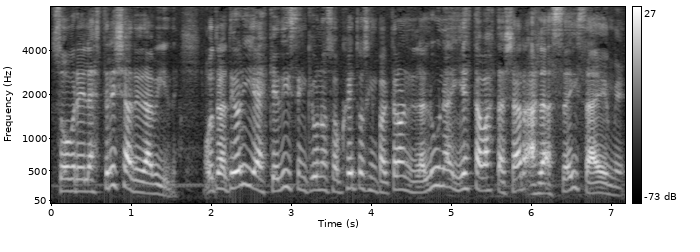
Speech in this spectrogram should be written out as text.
sobre la estrella de David. Otra teoría es que dicen que unos objetos impactaron en la luna y esta va a estallar a las 6 a.m.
